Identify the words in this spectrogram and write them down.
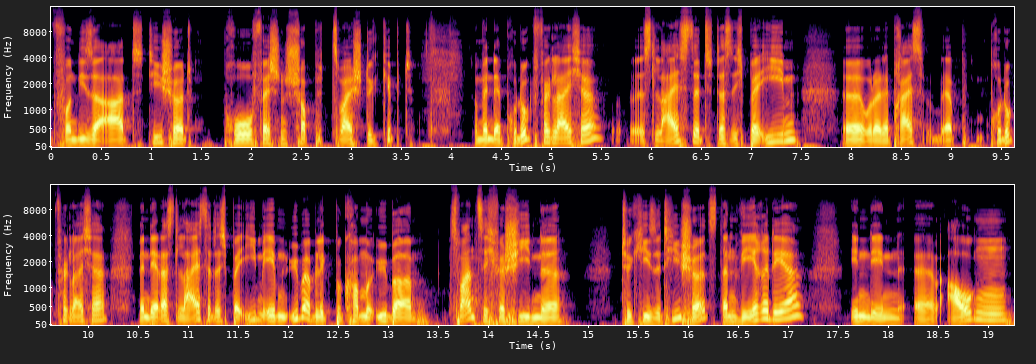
von dieser Art T-Shirt pro Fashion Shop zwei Stück gibt. Und wenn der Produktvergleicher es leistet, dass ich bei ihm äh, oder der Preis äh, Produktvergleicher, wenn der das leistet, dass ich bei ihm eben einen Überblick bekomme über 20 verschiedene türkise T-Shirts, dann wäre der in den äh, Augen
